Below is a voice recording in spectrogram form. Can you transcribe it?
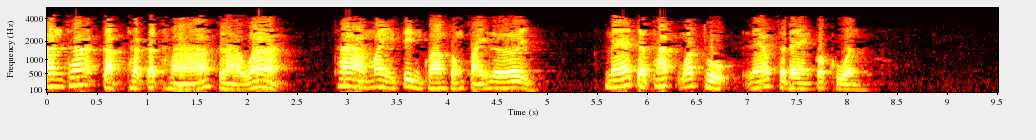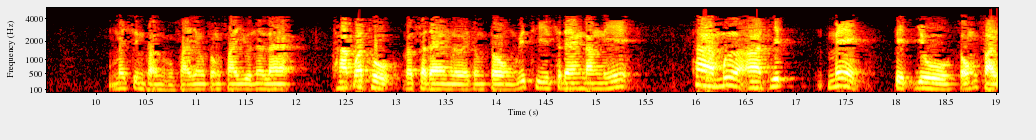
อันทะกับถักถากล่าวว่า ถ้าไม่สิ้นความสงสัยเลย แม้จะทักวัตถุแล้วแสดงก็ควร ไม่สิ้นความสงสัยยังสงสัยอยู่นั่นแหละทักวัตถุก็แสดงเลยตรงๆ วิธีแสดงดังนี้ ถ้าเมื่ออาทิตย์เมฆติดอยู่สงสัย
